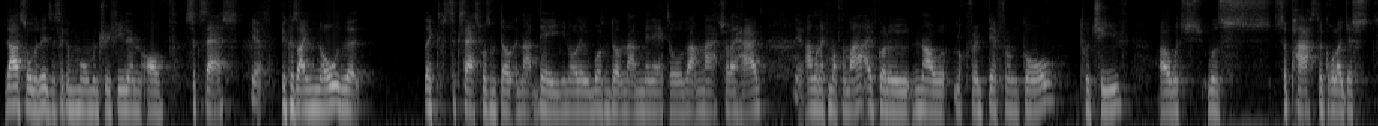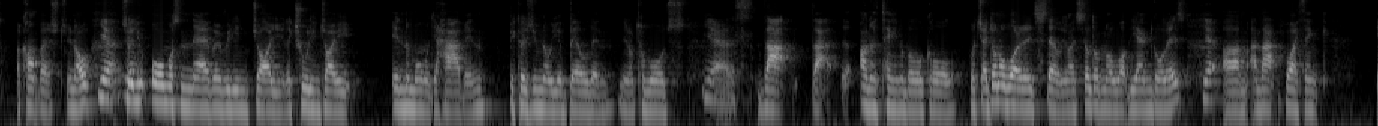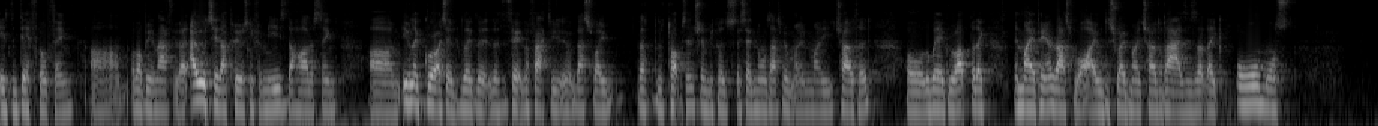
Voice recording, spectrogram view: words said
that's all it is. It's like a momentary feeling of success. Yeah. Because I know that like success wasn't built in that day, you know, it wasn't built in that minute or that match that I had. Yeah. And when I come off the mat, I've got to now look for a different goal to achieve, uh, which will s- surpass the goal I just accomplished, you know? Yeah. So yeah. you almost never really enjoy, like truly enjoy in the moment you're having because you know you're building, you know, towards Yeah. That's, that that unattainable goal, which I don't know what it is still. You know, I still don't know what the end goal is. yeah. Um, and that's why I think is the difficult thing um, about being an athlete. Like, I would say that personally for me is the hardest thing. Um, even like grow, I said like the the the, the fact you know, that's why that the top's interesting because I said no one's asked me about my, my childhood or the way I grew up, but like in my opinion, that's what I would describe my childhood as is that like almost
